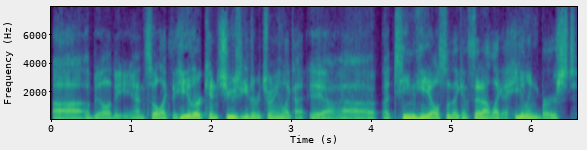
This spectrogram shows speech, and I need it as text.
uh ability and so like the healer can choose either between like a a, uh, a team heal so they can set out like a healing burst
